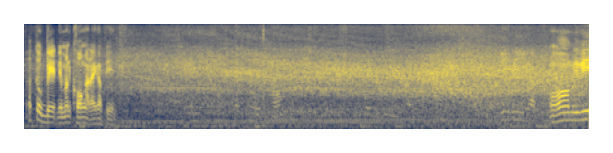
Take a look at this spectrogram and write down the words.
แล้วตัวเบสนี่มันของอะไรครับพี่ เป็นรูปของ BB ครับอ๋อบีบี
